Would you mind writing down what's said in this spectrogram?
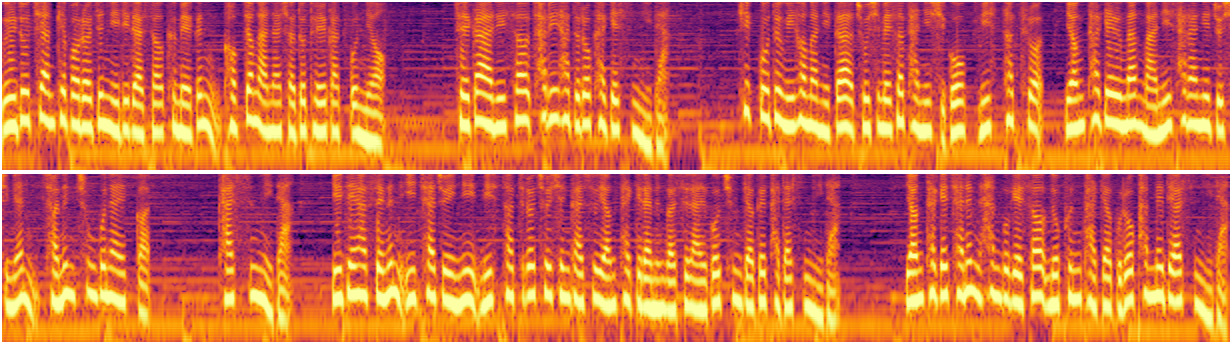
의도치 않게 벌어진 일이라서 금액은 걱정 안 하셔도 될 같군요. 제가 알아서 처리하도록 하겠습니다. 킥보드 위험하니까 조심해서 다니시고 미스터 트롯 영탁의 음악 많이 사랑해 주시면 저는 충분할 것 같습니다. 이 대학생은 이차 주인이 미스터 트롯 출신 가수 영탁이라는 것을 알고 충격을 받았습니다. 영탁의 차는 한국에서 높은 가격으로 판매되었습니다.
